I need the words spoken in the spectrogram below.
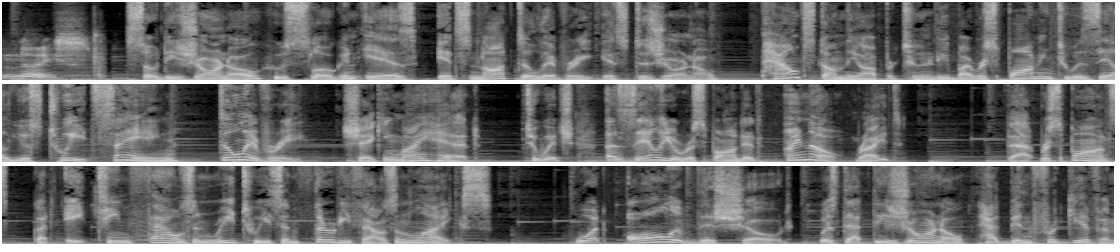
Nice. So DiGiorno, whose slogan is It's not delivery, it's DiGiorno, pounced on the opportunity by responding to Azalea's tweet saying, Delivery, shaking my head. To which Azalea responded, I know, right? That response got 18,000 retweets and 30,000 likes. What all of this showed was that DiGiorno had been forgiven.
